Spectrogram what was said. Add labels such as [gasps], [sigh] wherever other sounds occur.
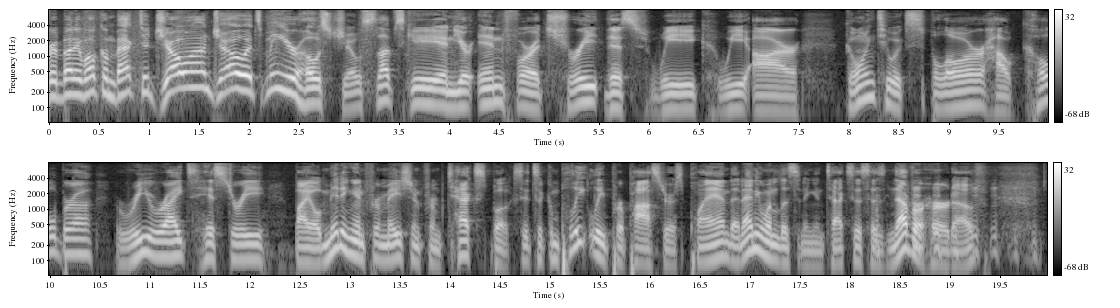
Everybody, welcome back to Joe on Joe. It's me, your host, Joe Slepsky, and you're in for a treat this week. We are going to explore how Cobra rewrites history by omitting information from textbooks. It's a completely preposterous plan that anyone listening in Texas has never heard of.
